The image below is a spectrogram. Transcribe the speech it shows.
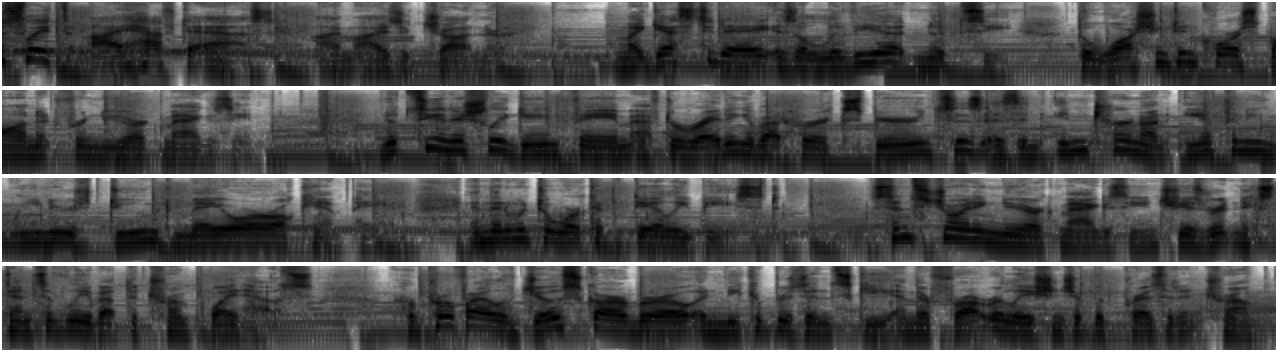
to Slate's I Have to Ask. I'm Isaac Chotiner. My guest today is Olivia Nuzzi, the Washington correspondent for New York Magazine. Nuzzi initially gained fame after writing about her experiences as an intern on Anthony Weiner's doomed mayoral campaign, and then went to work at the Daily Beast. Since joining New York Magazine, she has written extensively about the Trump White House. Her profile of Joe Scarborough and Mika Brzezinski and their fraught relationship with President Trump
